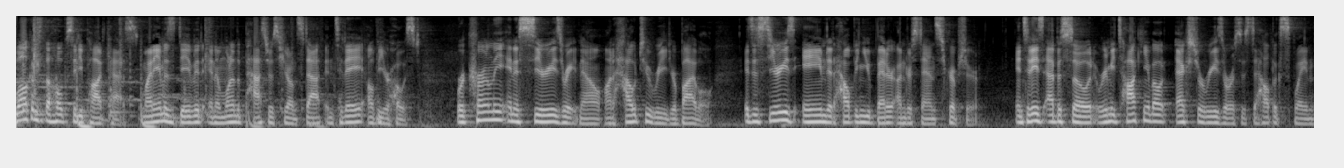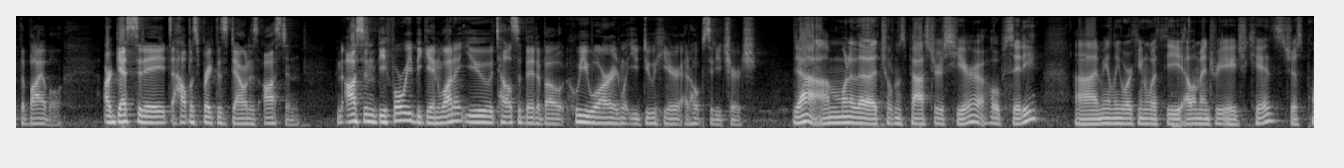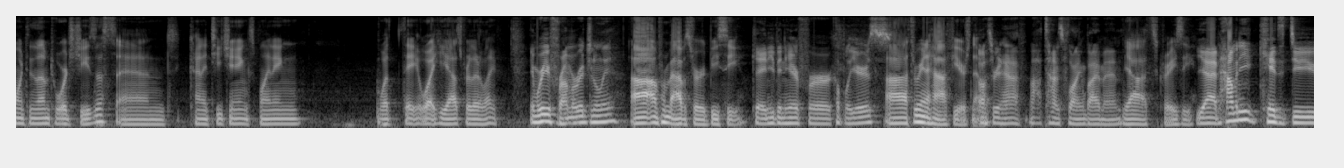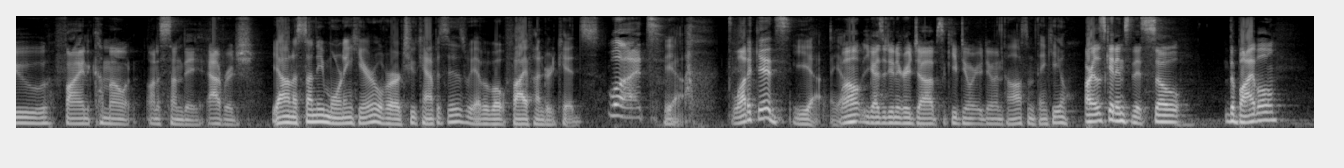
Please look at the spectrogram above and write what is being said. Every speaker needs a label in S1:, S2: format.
S1: welcome to the Hope City podcast. My name is David, and I'm one of the pastors here on staff, and today I'll be your host. We're currently in a series right now on how to read your Bible. It's a series aimed at helping you better understand Scripture. In today's episode, we're going to be talking about extra resources to help explain the Bible. Our guest today to help us break this down is Austin. And Austin, before we begin, why don't you tell us a bit about who you are and what you do here at Hope City Church?
S2: Yeah, I'm one of the children's pastors here at Hope City. Uh, mainly working with the elementary age kids, just pointing them towards Jesus and kind of teaching, explaining what they what he has for their life.
S1: And where are you from originally?
S2: Uh, I'm from Abbotsford, BC.
S1: Okay, and you've been here for a couple of years?
S2: Uh, three and a half years now.
S1: Oh, three and a half. Oh, time's flying by, man.
S2: Yeah, it's crazy.
S1: Yeah, and how many kids do you find come out on a Sunday, average?
S2: Yeah, on a Sunday morning here over our two campuses, we have about 500 kids.
S1: What?
S2: Yeah.
S1: A lot of kids.
S2: Yeah. yeah.
S1: Well, you guys are doing a great job, so keep doing what you're doing.
S2: awesome. Thank you.
S1: All right, let's get into this. So, the Bible,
